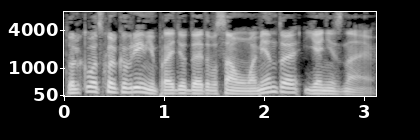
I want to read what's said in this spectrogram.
Только вот сколько времени пройдет до этого самого момента, я не знаю.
